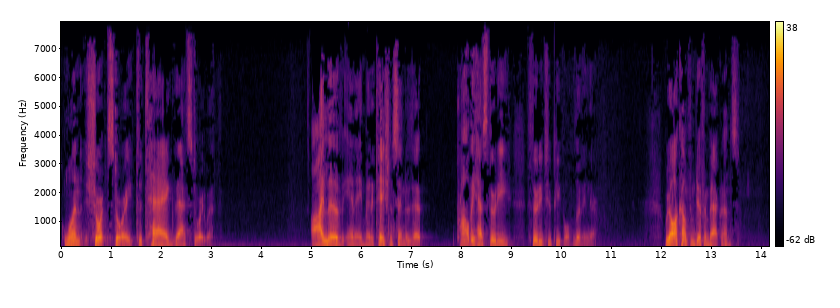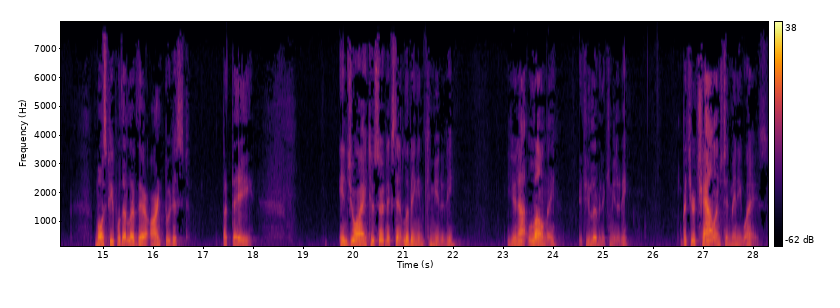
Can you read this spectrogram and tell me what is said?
One short story to tag that story with. I live in a meditation center that probably has 30, 32 people living there. We all come from different backgrounds. Most people that live there aren't Buddhist, but they enjoy, to a certain extent, living in community. You're not lonely if you live in a community, but you're challenged in many ways.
